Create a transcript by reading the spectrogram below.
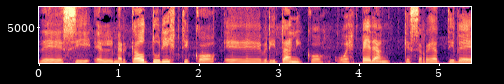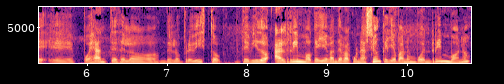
de si el mercado turístico eh, británico o esperan que se reactive eh, pues antes de lo, de lo previsto debido al ritmo que llevan de vacunación, que llevan un buen ritmo, ¿no?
